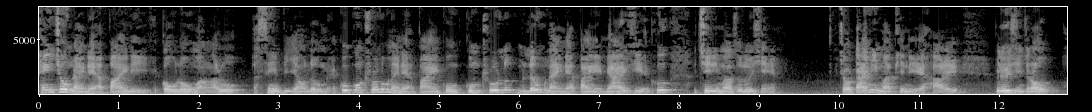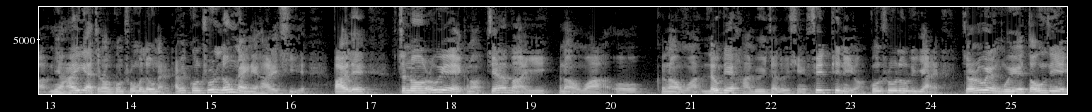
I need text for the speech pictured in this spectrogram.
ထိန်းချုပ်နိုင်တဲ့အပိုင်းတွေအကုန်လုံးမှာငါတို့အဆင်ပြေအောင်လုပ်မယ်ကို control လုပ်နိုင်တဲ့အပိုင်းကို control မလုပ်နိုင်တဲ့အပိုင်းတွေအများကြီးရှိတယ်အခုအခြေအနေမှာဆိုလို့ရှိရင် ကျွန်တော်တိုင်းပြည်မှာဖြစ်နေတဲ့ဟာတွေပြီးလို့ရှိရင်ကျွန်တော်အများကြီးကကျွန်တော် control မလုပ်နိုင်ဒါပေမဲ့ control လုပ်နိုင်တဲ့ဟာတွေရှိတယ်ဘာလဲကျွန်တော်တို့ရဲ့ခဏကျမ်းမာရေးခဏဟိုဟိုခဏဟိုလုတ်တဲ့ဟာမျိုးကြလို့ရှိရင် fit ဖြစ်နေရော control လုပ်လို့ရတယ်ကျွန်တော်တို့ရဲ့ငွေအသုံးစရိတ်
